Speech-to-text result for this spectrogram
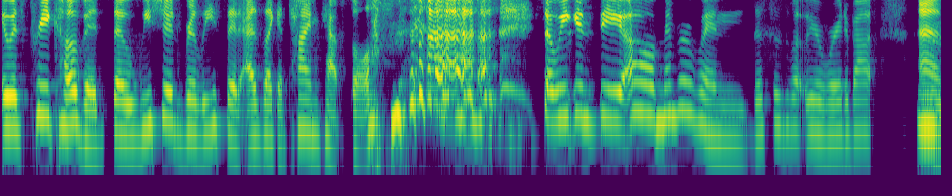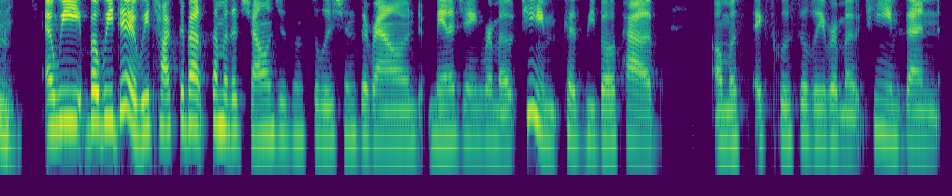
it was pre-COVID, so we should release it as like a time capsule, so we can see. Oh, remember when this is what we were worried about? Mm. Um, and we, but we did. We talked about some of the challenges and solutions around managing remote teams because we both have almost exclusively remote teams. And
